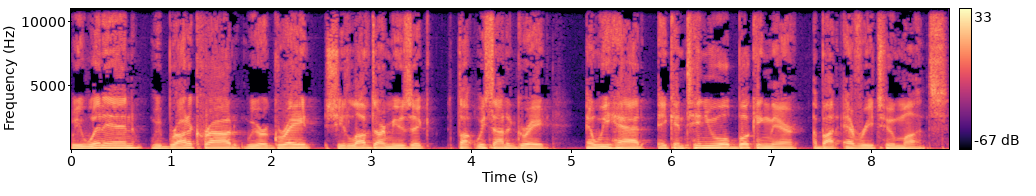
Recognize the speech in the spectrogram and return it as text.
we went in, we brought a crowd, we were great. She loved our music, thought we sounded great, and we had a continual booking there about every two months.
